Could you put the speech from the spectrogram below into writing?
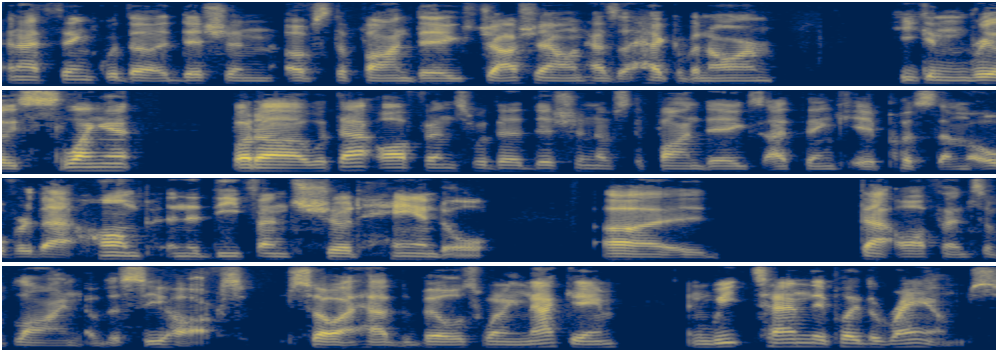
And I think with the addition of Stefon Diggs, Josh Allen has a heck of an arm. He can really sling it. But uh, with that offense, with the addition of Stefon Diggs, I think it puts them over that hump, and the defense should handle uh, that offensive line of the Seahawks. So I have the Bills winning that game. In Week Ten, they play the Rams.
